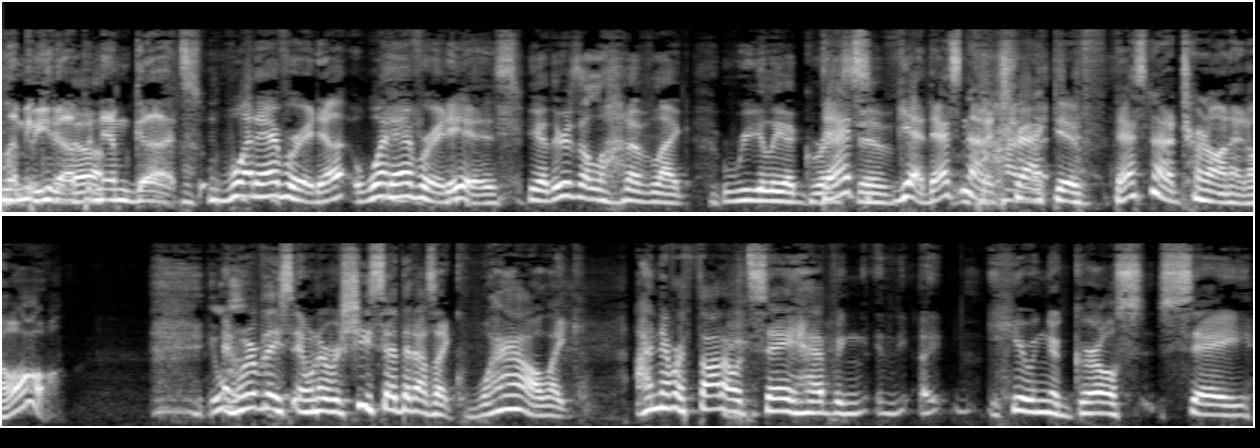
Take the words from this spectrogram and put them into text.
Let me get up, up. in them guts. Whatever it, uh, whatever it is. Yeah, there's a lot of like really That's aggressive. yeah. That's not attractive. That's not a turn on at all. Was- And whenever they say, whenever she said that, I was like, wow. Like I never thought I would say having uh, hearing a girl s- say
